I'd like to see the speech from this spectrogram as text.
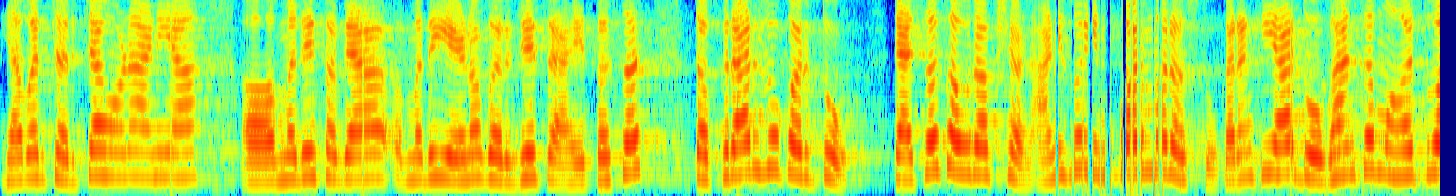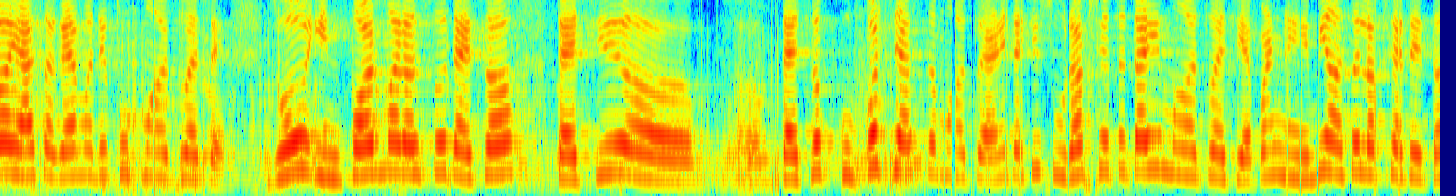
यावर चर्चा होणं आणि या मध्ये सगळ्यामध्ये येणं गरजेचं आहे. तसंच तक्रार जो करतो त्याचं संरक्षण आणि जो इन्फॉर्मर असतो कारण की या दोघांचं महत्त्व ह्या सगळ्यामध्ये खूप महत्वाचं आहे. जो इन्फॉर्मर असतो त्याचं त्याची त्याचं खूपच जास्त महत्त्व आहे आणि त्याची सुरक्षितताही महत्वाची आहे. पण नेहमी असं लक्षात येतं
